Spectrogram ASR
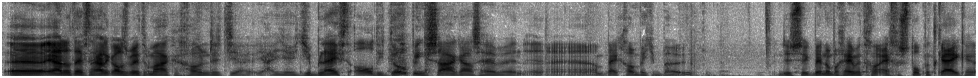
Eh, ja, dat heeft er eigenlijk alles mee te maken. Gewoon dat je, ja, je, je blijft al die dopingsaga's hebben. En, eh, dan ben ik gewoon een beetje beu. Dus ik ben op een gegeven moment gewoon echt gestopt met kijken.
